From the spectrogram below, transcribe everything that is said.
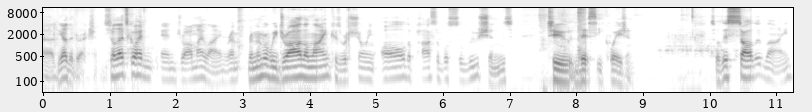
Uh, the other direction. So let's go ahead and, and draw my line. Rem- remember, we draw the line because we're showing all the possible solutions to this equation. So this solid line,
